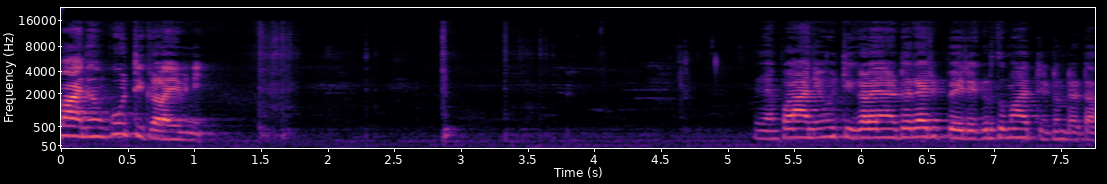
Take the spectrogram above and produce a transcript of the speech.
പാനി നമുക്ക് ഊറ്റിക്കളയവിനി ഞാൻ പാനി ഊറ്റിക്കളയാനായിട്ട് ഒരു അരിപ്പയിലേക്ക് എടുത്ത് മാറ്റിയിട്ടുണ്ട് കേട്ടോ.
